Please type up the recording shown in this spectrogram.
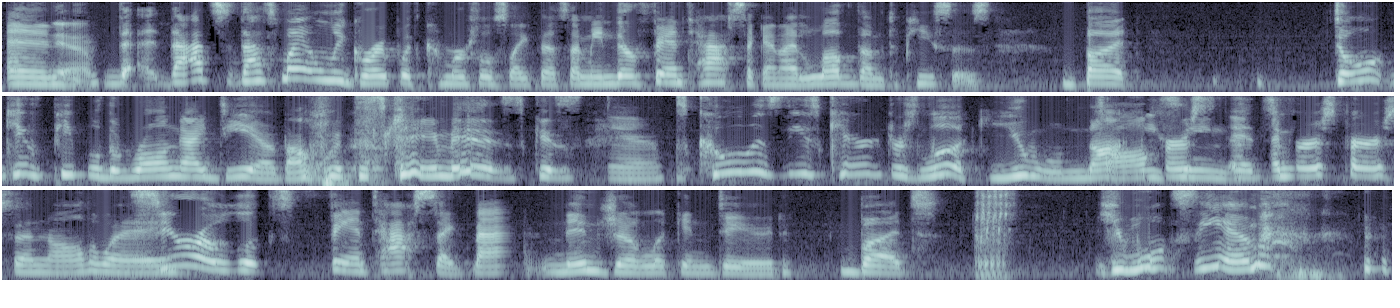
And Yeah. th- that's that's my only gripe with commercials like this. I mean, they're fantastic and I love them to pieces. But don't give people the wrong idea about what this game is because Yeah. as cool as these characters look, you will not be first. seeing them. It's I mean, first person all the way. Zero looks fantastic, that ninja looking dude, but you won't see him.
